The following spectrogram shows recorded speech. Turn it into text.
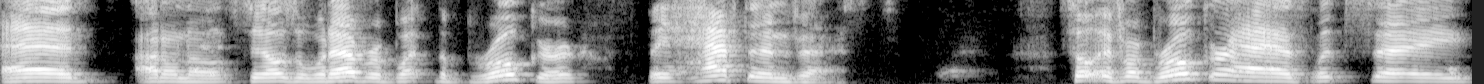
add, I don't know, sales or whatever, but the broker they have to invest. So if a broker has, let's say,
